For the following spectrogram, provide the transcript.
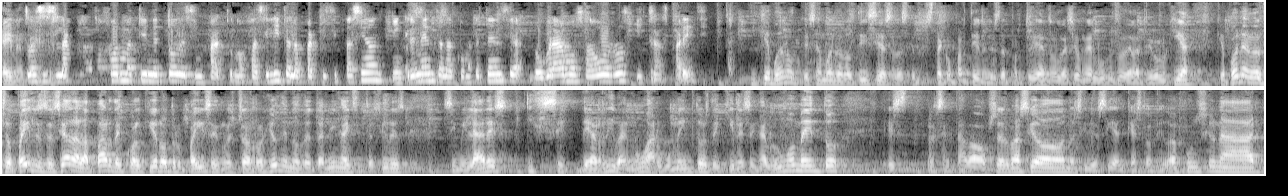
Entonces la plataforma tiene todo ese impacto, ¿no? Facilita la participación, incrementa la competencia, logramos ahorros y transparencia. Y qué bueno que sean buenas noticias las que se está compartiendo en esta oportunidad en relación al uso de la tecnología que pone a nuestro país, licenciada, a la par de cualquier otro país en nuestra región, en donde también hay situaciones similares y se derriban ¿no? argumentos de quienes en algún momento presentaba observaciones y decían que esto no iba a funcionar,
